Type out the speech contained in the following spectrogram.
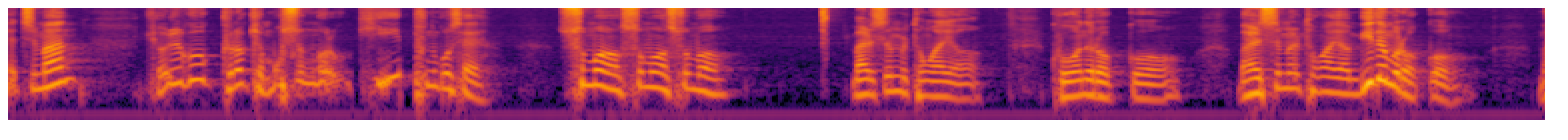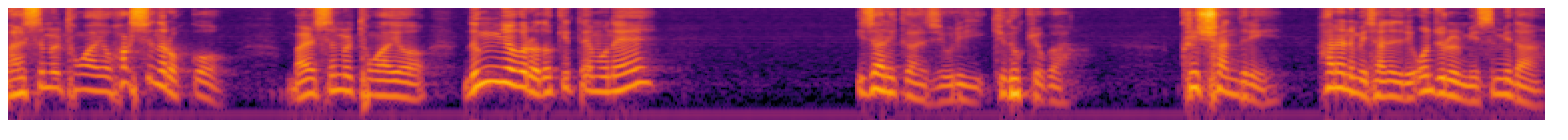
했지만 결국 그렇게 목숨 걸고 깊은 곳에 숨어 숨어 숨어 말씀을 통하여 구원을 얻고 말씀을 통하여 믿음을 얻고 말씀을 통하여 확신을 얻고 말씀을 통하여 능력을 얻었기 때문에 이 자리까지 우리 기독교가 크리스천들이 하나님의 자녀들이 온 줄을 믿습니다.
